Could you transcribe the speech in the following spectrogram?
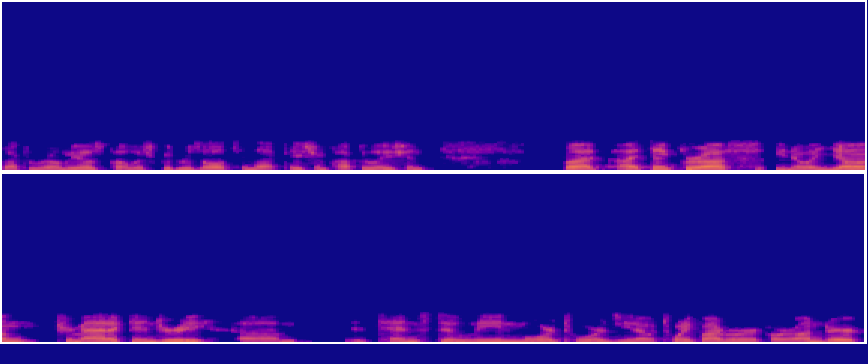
Dr. Romeo's published good results in that patient population. But I think for us, you know, a young traumatic injury um, tends to lean more towards, you know, 25 or, or under,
